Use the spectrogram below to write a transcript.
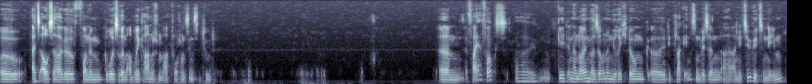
äh, als Aussage von einem größeren amerikanischen Marktforschungsinstitut. Ähm, Firefox äh, geht in der neuen Version in die Richtung, äh, die Plugins ein bisschen äh, an die Zügel zu nehmen.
